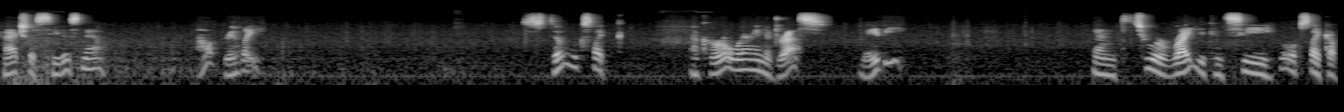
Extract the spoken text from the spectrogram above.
Can I actually see this now? Not really. Still looks like a girl wearing a dress, maybe? And to her right you can see what looks like a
